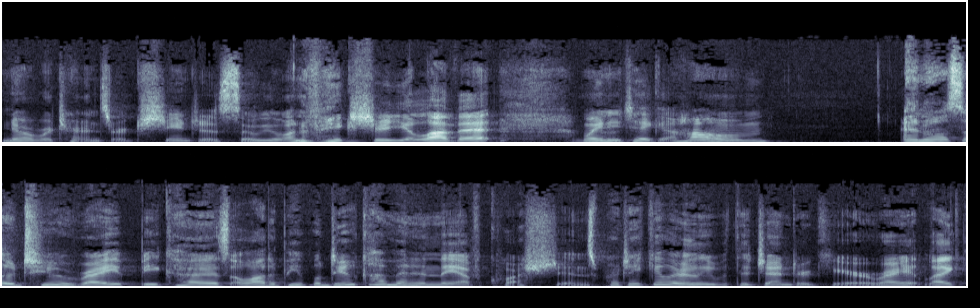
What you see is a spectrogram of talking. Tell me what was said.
no returns or exchanges. So we want to make sure you love it when you take it home. And also, too, right? Because a lot of people do come in and they have questions, particularly with the gender gear, right? Like,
